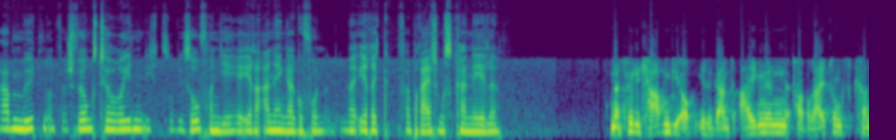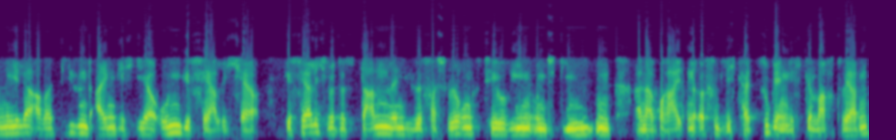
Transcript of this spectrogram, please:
haben Mythen und Verschwörungstheorien nicht sowieso von jeher ihre Anhänger gefunden und immer ihre Verbreitungskanäle? Natürlich haben die auch ihre ganz eigenen Verbreitungskanäle, aber die sind eigentlich eher ungefährlicher Gefährlich wird es dann, wenn diese Verschwörungstheorien und die Mythen einer breiten Öffentlichkeit zugänglich gemacht werden.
